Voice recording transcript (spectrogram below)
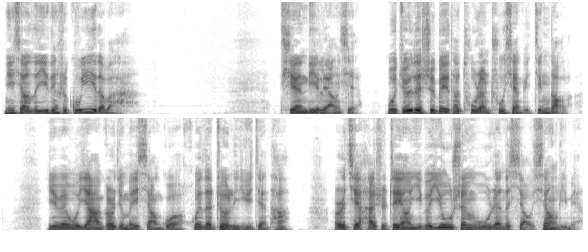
你小子一定是故意的吧？”天地良心，我绝对是被他突然出现给惊到了，因为我压根就没想过会在这里遇见他，而且还是这样一个幽深无人的小巷里面。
